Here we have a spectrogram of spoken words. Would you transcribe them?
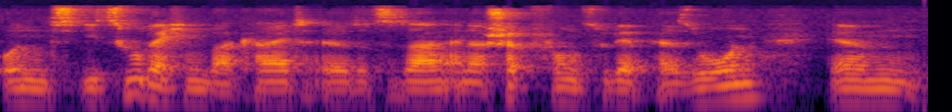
und die Zurechenbarkeit sozusagen einer Schöpfung zu der Person ähm,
